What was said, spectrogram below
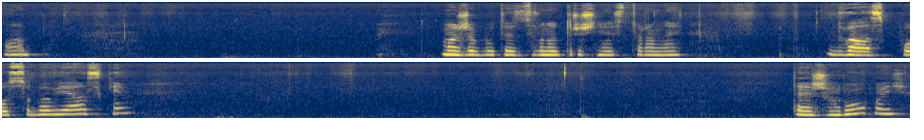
От. Може бути з внутрішньої сторони два способи в'язки. Теж грубий,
